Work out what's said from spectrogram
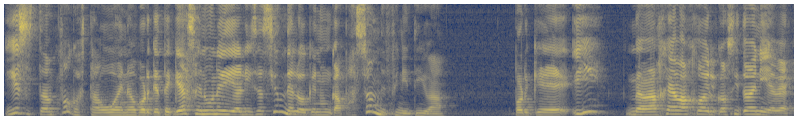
Y eso tampoco está bueno porque te quedas en una idealización de algo que nunca pasó en definitiva. Porque, y me bajé abajo del cosito de nieve.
